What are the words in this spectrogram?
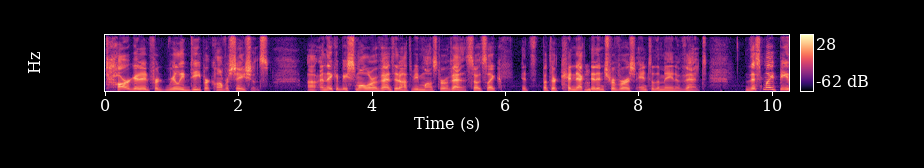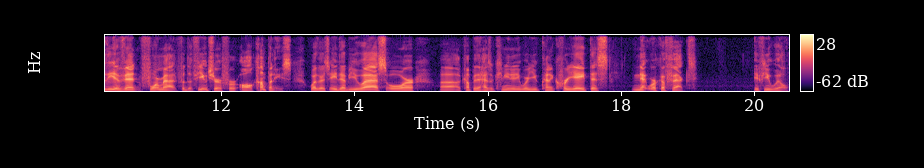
targeted for really deeper conversations. Uh, and they could be smaller events. They don't have to be monster events. So it's like, it's, but they're connected and traverse into the main event. This might be the event format for the future for all companies, whether it's AWS or uh, a company that has a community where you kind of create this network effect, if you will,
